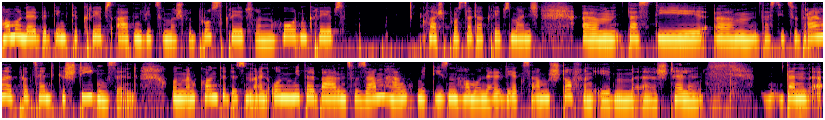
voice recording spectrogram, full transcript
hormonell bedingte Krebsarten wie zum Beispiel Brustkrebs und Hodenkrebs Quatsch, Prostatakrebs meine ich, ähm, dass die, ähm, dass die zu 300 Prozent gestiegen sind. Und man konnte das in einen unmittelbaren Zusammenhang mit diesen hormonell wirksamen Stoffen eben äh, stellen. Dann äh,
